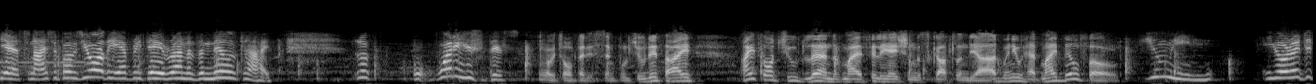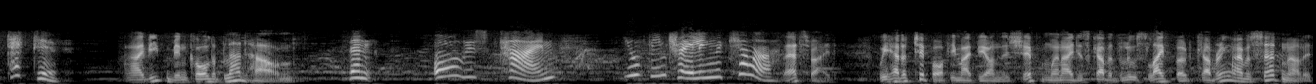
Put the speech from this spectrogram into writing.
Yes, and I suppose you're the everyday run of the mill type. Look, what is this? Oh, it's all very simple, Judith. I, I thought you'd learned of my affiliation with Scotland Yard when you had my billfold. You mean you're a detective? I've even been called a bloodhound. Then all this time you've been trailing the killer. That's right. We had a tip-off he might be on this ship, and when I discovered the loose lifeboat covering, I was certain of it.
